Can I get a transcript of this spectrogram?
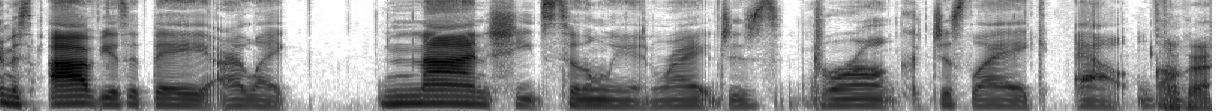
and it's obvious that they are like nine sheets to the wind, right? Just drunk, just like out. gone. Okay.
